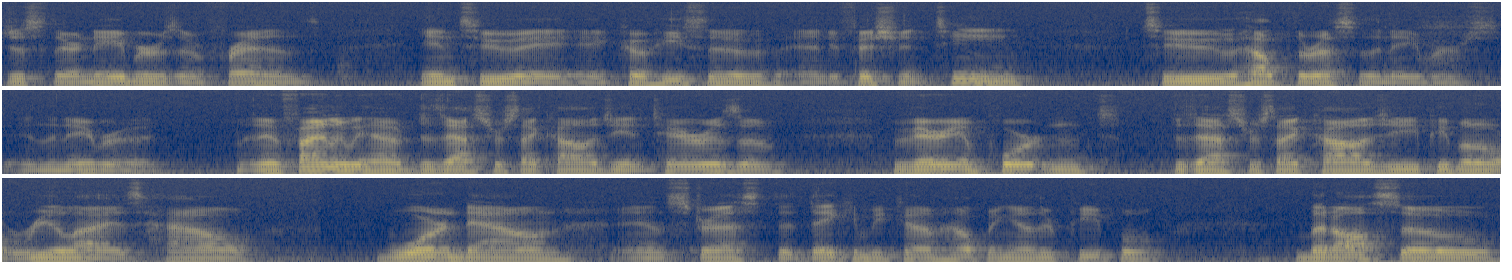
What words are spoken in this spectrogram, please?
just their neighbors and friends into a, a cohesive and efficient team to help the rest of the neighbors in the neighborhood. And then finally, we have disaster psychology and terrorism. Very important. Disaster psychology, people don't realize how worn down and stressed that they can become helping other people, but also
